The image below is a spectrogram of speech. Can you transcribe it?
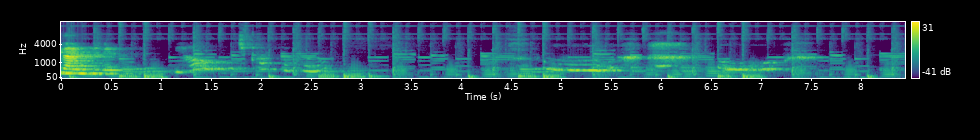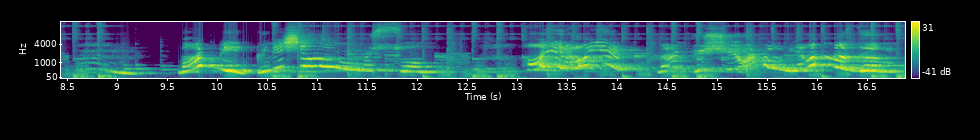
Soğudu? Birdenbire. Bir havlu çıkart bakalım. Hmm, Barbie, güneş yanılmışsın. Hayır, hayır. Ben üşüyorum, yanmadım.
